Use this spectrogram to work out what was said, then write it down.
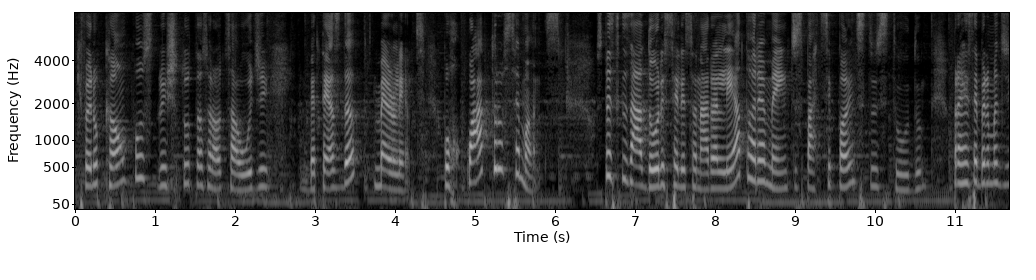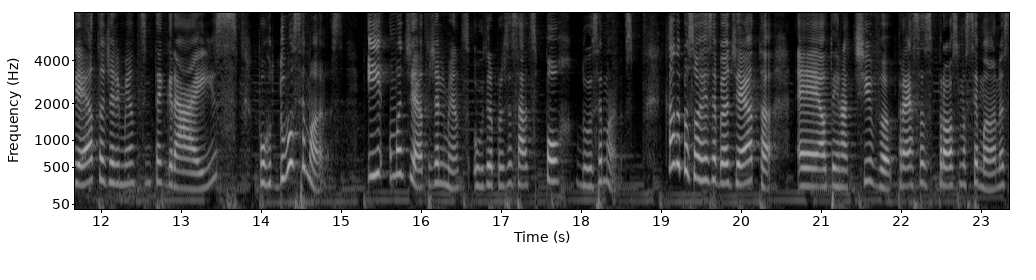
que foi no campus do Instituto Nacional de Saúde, em Bethesda, Maryland, por quatro semanas. Os pesquisadores selecionaram aleatoriamente os participantes do estudo para receber uma dieta de alimentos integrais por duas semanas e uma dieta de alimentos ultraprocessados por duas semanas. Cada pessoa recebeu a dieta é, alternativa para essas próximas semanas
